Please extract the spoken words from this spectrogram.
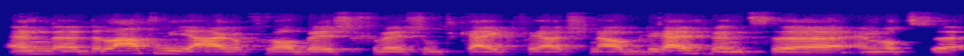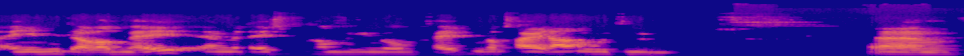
En de latere jaren vooral bezig geweest om te kijken van ja, als je nou een bedrijf bent en, wat, en je moet daar wat mee en met deze verandering in de omgeving, wat zou je dan moeten doen? Um,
